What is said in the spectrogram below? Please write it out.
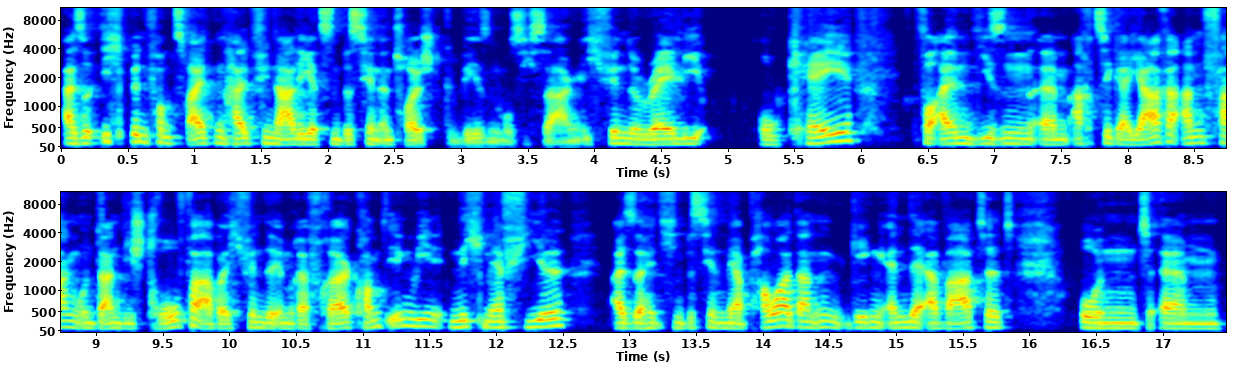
also ich bin vom zweiten Halbfinale jetzt ein bisschen enttäuscht gewesen, muss ich sagen. Ich finde Rayleigh okay. Vor allem diesen ähm, 80er Jahre Anfang und dann die Strophe, aber ich finde im Refrain kommt irgendwie nicht mehr viel. Also hätte ich ein bisschen mehr Power dann gegen Ende erwartet. Und ähm,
